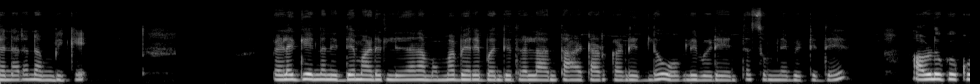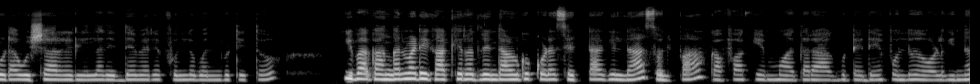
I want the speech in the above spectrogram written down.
ಜನರ ನಂಬಿಕೆ. ಬೆಳಗ್ಗೆಯಿಂದ ನಿದ್ದೆ ಮಾಡಿರಲಿಲ್ಲ, ನಮ್ಮಮ್ಮ ಬೇರೆ ಬಂದಿದ್ರಲ್ಲ ಅಂತ ಆಟ ಆಡ್ಕೊಂಡಿದ್ಲು, ಹೋಗ್ಲಿ ಬಿಡಿ ಅಂತ ಸುಮ್ಮನೆ ಬಿಟ್ಟಿದ್ದೆ. ಅವಳಿಗೂ ಕೂಡ ಹುಷಾರಿರಲಿಲ್ಲ, ನಿದ್ದೆ ಬೇರೆ ಫುಲ್ಲು ಬಂದ್ಬಿಟ್ಟಿತ್ತು. ಇವಾಗ ಅಂಗನವಾಡಿಗೆ ಹಾಕಿರೋದ್ರಿಂದ ಅವಳಿಗೂ ಕೂಡ ಸೆಟ್ ಆಗಿಲ್ಲ, ಸ್ವಲ್ಪ ಕಫ, ಕೆಮ್ಮು ಆ ಥರ ಆಗ್ಬಿಟ್ಟಿದೆ ಫುಲ್ಲು ಅವಳಿಗಿನ್ನ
